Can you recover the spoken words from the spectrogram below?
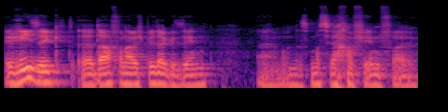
riesig, äh, davon habe ich Bilder gesehen. Ähm, und es muss ja auf jeden Fall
